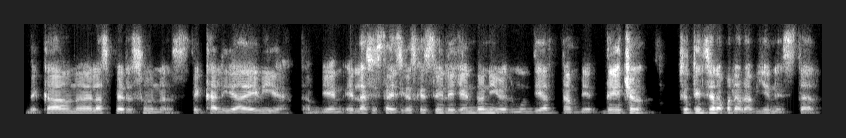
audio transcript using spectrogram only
de cada una de las personas, de calidad de vida. También en las estadísticas que estoy leyendo a nivel mundial también. De hecho, se utiliza la palabra bienestar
